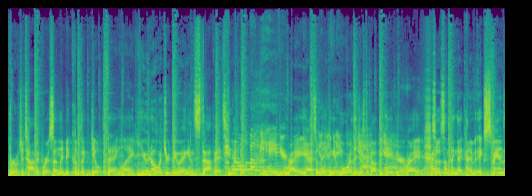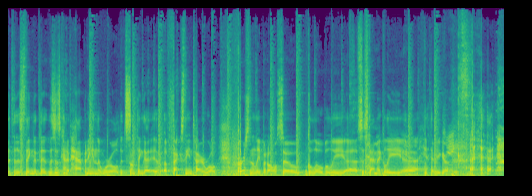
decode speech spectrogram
broach a topic where it suddenly becomes a guilt thing, like you know what you're doing and stop it. You We're know. all about behavior. Right, yeah. So making it more than just about yeah. behavior, right. Right. So something that kind of expands it to this thing that the, this is kind of happening in the world. It's something that affects the entire world personally, but also globally, uh, systemically. Uh, yeah, there you go.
